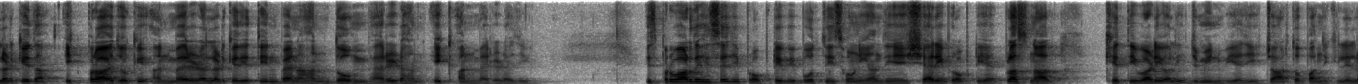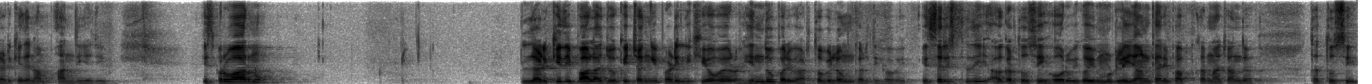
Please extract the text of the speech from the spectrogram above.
ਲੜਕੇ ਦਾ ਇੱਕ ਭਰਾ ਜੋ ਕਿ ਅਨਮੈਰਿਡ ਹੈ। ਲੜਕੇ ਦੀਆਂ ਤਿੰਨ ਭੈਣਾਂ ਹਨ, ਦੋ ਮੈਰਿਡ ਹਨ, ਇੱਕ ਅਨਮੈਰਿਡ ਹੈ ਜੀ। ਇਸ ਪਰਿਵਾਰ ਦੇ ਹਿੱਸੇ ਜੀ ਪ੍ਰਾਪਰਟੀ ਵੀ ਬਹੁਤ ਹੀ ਸੋਹਣੀ ਆਂਦੀ ਹੈ, ਸ਼ਹਿਰੀ ਪ੍ਰਾਪਰਟੀ ਹੈ ਪਲੱਸ ਨਾਲ ਖੇਤੀਬਾੜੀ ਵਾਲੀ ਜ਼ਮੀਨ ਵੀ ਹੈ ਜੀ। 4 ਤੋਂ 5 ਕਿੱਲੇ ਲੜਕੇ ਦੇ ਨਾਮ ਆਂਦੀ ਹੈ ਜੀ। ਇਸ ਪਰਿਵਾਰ ਨੂੰ ਲੜਕੀ ਦੀ ਪਾਲਾ ਜੋ ਕਿ ਚੰਗੀ ਪੜ੍ਹੀ ਲਿਖੀ ਹੋਵੇ ਔਰ ਹਿੰਦੂ ਪਰਿਵਾਰ ਤੋਂ ਬਿਲੋਂਗ ਕਰਦੀ ਹੋਵੇ। ਇਸ ਰਿਸ਼ਤੇ ਦੀ ਅਗਰ ਤੁਸੀਂ ਹੋਰ ਵੀ ਕੋਈ ਮੁੱਢਲੀ ਜਾਣਕਾਰੀ ਪ੍ਰਾਪਤ ਕਰਨਾ ਚਾਹੁੰਦੇ ਹੋ, ਤਾਂ ਤੁਸੀਂ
